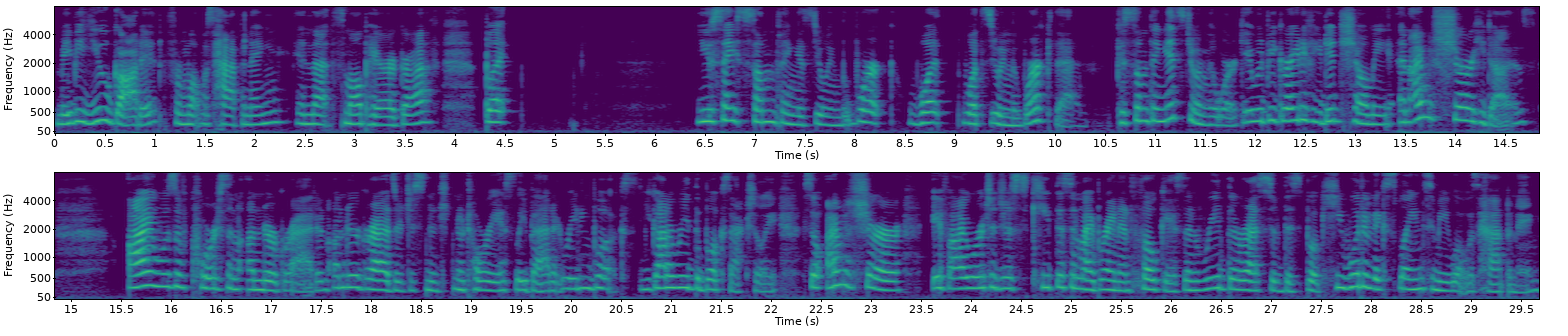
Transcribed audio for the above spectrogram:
Maybe you got it from what was happening in that small paragraph, but you say something is doing the work. What what's doing the work then? Cuz something is doing the work. It would be great if you did show me, and I'm sure he does. I was, of course, an undergrad, and undergrads are just no- notoriously bad at reading books. You got to read the books, actually. So I'm sure if I were to just keep this in my brain and focus and read the rest of this book, he would have explained to me what was happening.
